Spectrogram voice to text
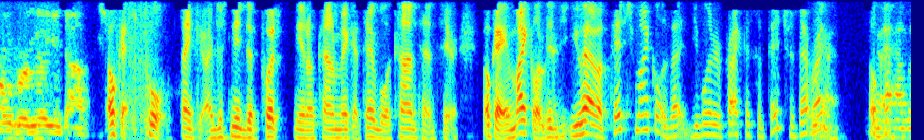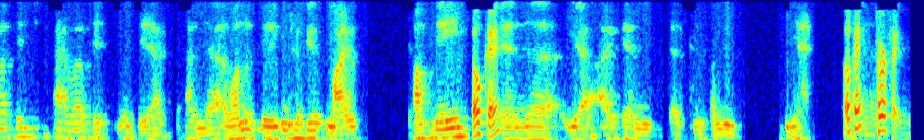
over a million dollars? okay, cool. Thank you. I just need to put, you know, kind of make a table of contents here. Okay, and Michael, did you have a pitch, Michael? Is that you wanted to practice a pitch? Is that right? Yeah. Okay. I have a pitch. I have a pitch. Yeah, and uh, I wanted to introduce my company. Okay. And uh, yeah, I can uh, do some. Yeah. Okay, uh, perfect.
